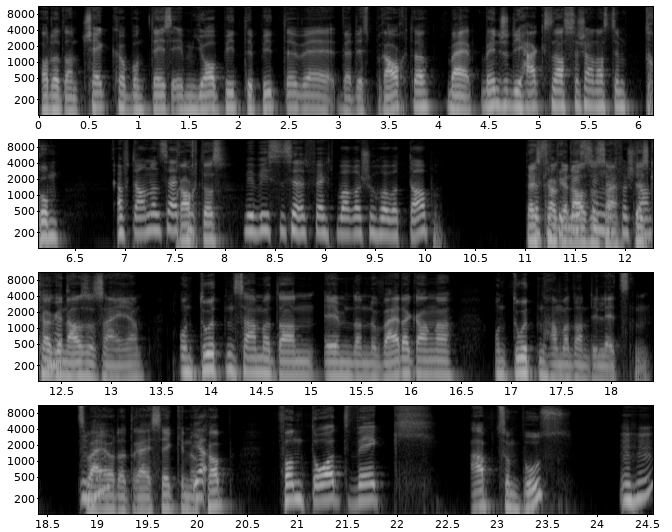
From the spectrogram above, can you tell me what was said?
hat er dann Check gehabt und das eben, ja, bitte, bitte, weil, weil das braucht er. Weil, wenn schon die Haxen ausschauen aus dem Drum, Auf der anderen Seite, Braucht das? wir wissen es ja nicht, vielleicht war er schon halber taub. Das kann genauso sein. Das kann hat. genauso sein, ja. Und dort sind wir dann eben dann noch weitergegangen und dort haben wir dann die letzten zwei Mhm. oder drei Säcke noch Ja. gehabt. Von dort weg ab zum Bus, Mhm.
